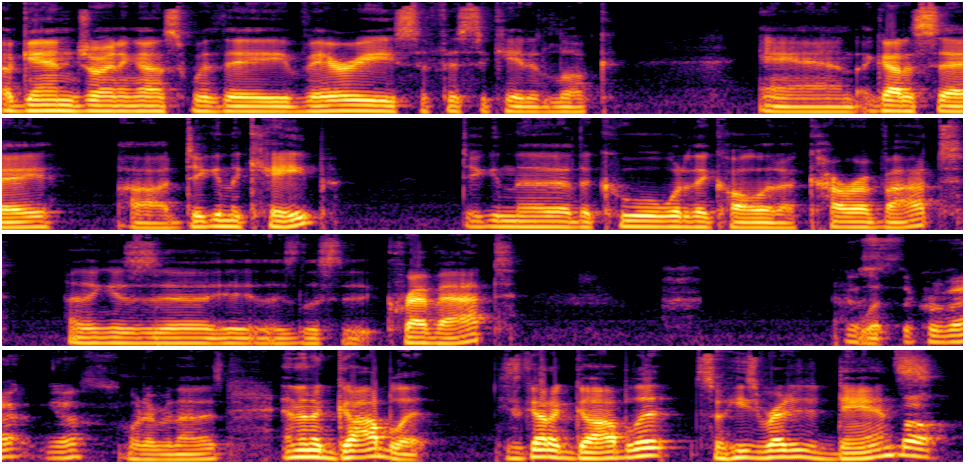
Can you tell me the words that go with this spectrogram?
again joining us with a very sophisticated look, and I gotta say, uh, digging the cape, digging the the cool. What do they call it? A cravat. I think is uh, is listed cravat, Yes, What- the cravat, yes. whatever that is, and then a goblet. He's got a goblet, so he's ready to dance. Well,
